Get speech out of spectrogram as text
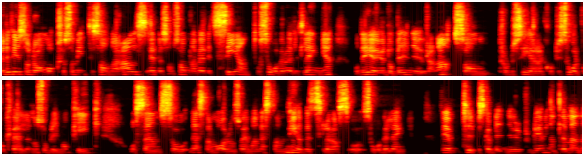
Men det finns nog de också som inte somnar alls eller som somnar väldigt sent och sover väldigt länge. Och det är ju då binjurarna som producerar kortisol på kvällen och så blir man pigg. Och sen så nästa morgon så är man nästan medvetslös och sover länge. Det är typiska binjureproblem egentligen, men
